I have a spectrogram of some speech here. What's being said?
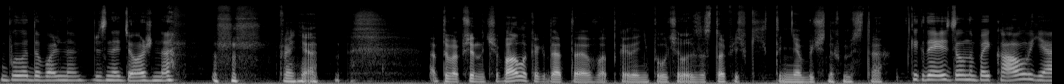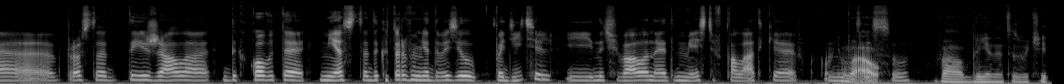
было довольно безнадежно. Понятно. А ты вообще ночевала когда-то, вот, когда не получилось застопить в каких-то необычных местах? Когда я ездила на Байкал, я просто доезжала до какого-то места, до которого меня довозил водитель, и ночевала на этом месте в палатке в каком-нибудь Вау. лесу. Вау, блин, это звучит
